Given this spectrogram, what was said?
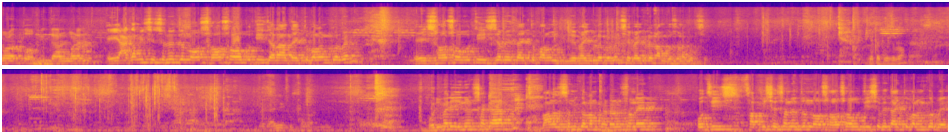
করার তৌফিক দান করেন এই আগামী সেশনের জন্য সহসভাপতি যারা দায়িত্ব পালন করবেন, এই সহসভাপতি হিসাবে দায়িত্ব পালন যে ভাইগুলো করবেন, সেই ভাইগুলোর নাম ঘোষণা করছি? বড়িমারি ইউনিয়ন শাখার বাংলাদেশ শ্রমিক কল্যাণ ফেডারেশনের পঁচিশ ছাব্বিশ সেশনের জন্য সহসভাপতি হিসেবে দায়িত্ব পালন করবেন।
